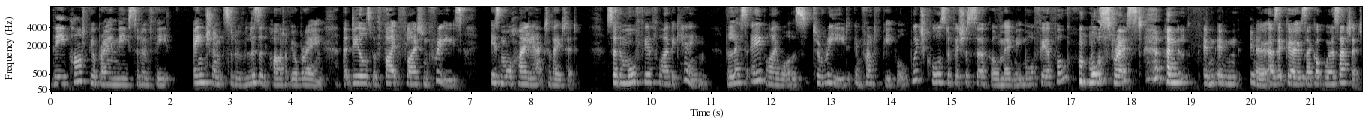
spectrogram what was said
the part of your brain, the sort of the ancient sort of lizard part of your brain that deals with fight, flight and freeze is more highly activated. So the more fearful I became, the less able I was to read in front of people, which caused a vicious circle, made me more fearful, more stressed, and in, in you know, as it goes, I got worse at it.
